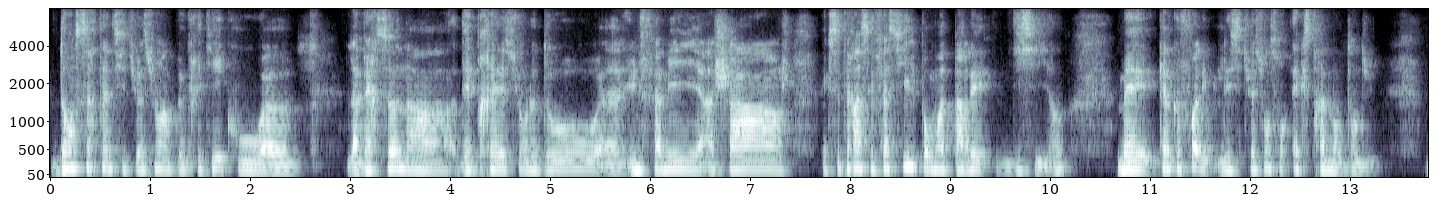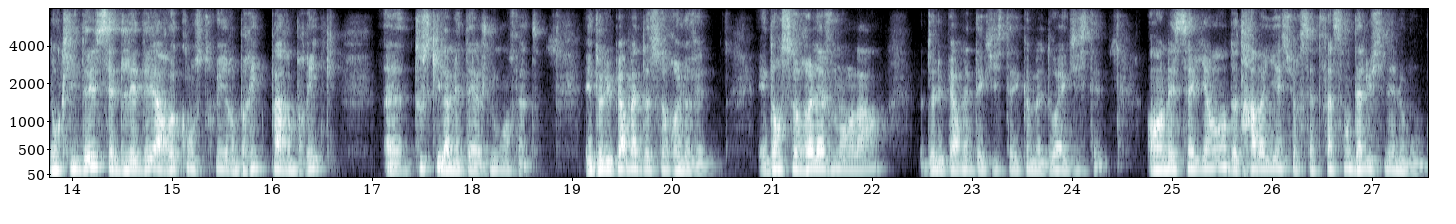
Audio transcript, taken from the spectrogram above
Dans certaines situations un peu critiques où euh, la personne a des prêts sur le dos, euh, une famille à charge, etc. C'est facile pour moi de parler d'ici, hein. mais quelquefois les, situations sont extrêmement tendues. Donc l'idée, c'est de l'aider à reconstruire brique par brique euh, tout ce qui la mettait à genoux, en fait, et de lui permettre de se relever. Et dans ce relèvement-là, de lui permettre d'exister comme elle doit exister, en essayant de travailler sur cette façon d'halluciner le monde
